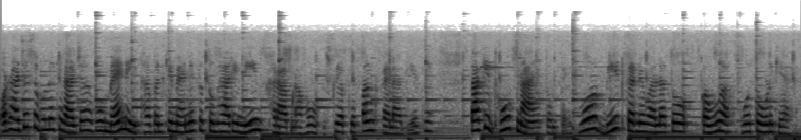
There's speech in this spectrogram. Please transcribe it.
और राजा से बोला कि राजा, वो मैं नहीं था, बल्कि मैंने तो तुम्हारी नींद खराब ना हो, इसलिए अपने पंख फैला दिए थे, ताकि धूप ना आए तुम पे। वो बीट करने वाला तो कौआ वो तो उड़ गया है।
